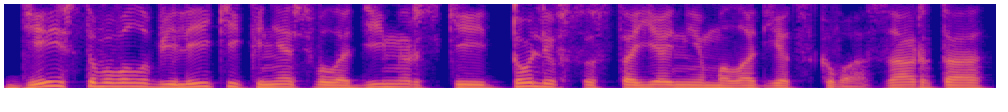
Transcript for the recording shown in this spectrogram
Действовал великий князь Владимирский то ли в состоянии молодецкого азарта,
